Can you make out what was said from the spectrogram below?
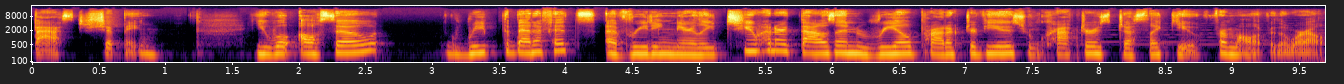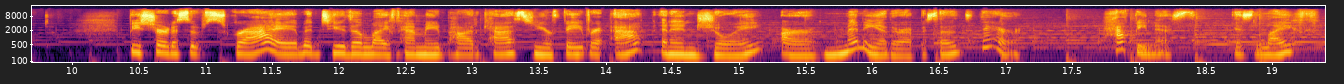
fast shipping. You will also reap the benefits of reading nearly 200,000 real product reviews from crafters just like you from all over the world. Be sure to subscribe to the Life Handmade podcast in your favorite app and enjoy our many other episodes there. Happiness is life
